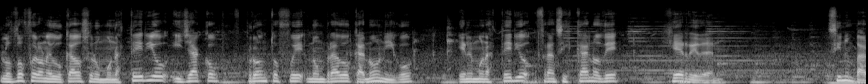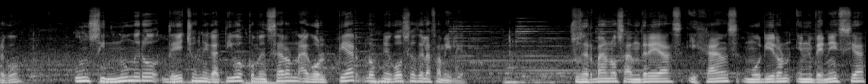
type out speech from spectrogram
los dos fueron educados en un monasterio y Jacob pronto fue nombrado canónigo en el monasterio franciscano de Herriden. Sin embargo, un sinnúmero de hechos negativos comenzaron a golpear los negocios de la familia. Sus hermanos Andreas y Hans murieron en Venecia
